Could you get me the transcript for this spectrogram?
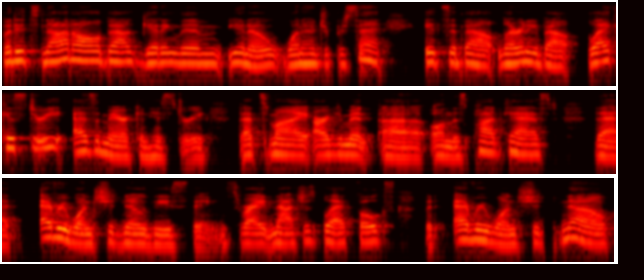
but it's not all about getting them, you know, 100%. It's about learning about Black history as American history. That's my argument uh, on this podcast that everyone should know these things, right? Not just Black folks, but everyone should know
